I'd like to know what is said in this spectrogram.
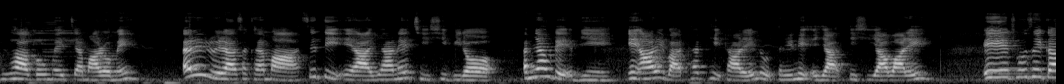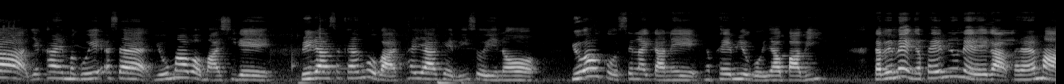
ဗျူဟာကုန်းပဲကြံပါတော့မယ်။အဲ့ဒီရေဒါစခန်းမှာစစ်တီအင်အားရာနဲ့ချီရှိပြီးတော့အမြောက်တွေအပြင်အင်အားတွေပါထပ်ဖြည့်ထားတယ်လို့သတင်းတွေအရသိရှိရပါတယ်။အေထိုးစစ်ကရခိုင်မကွေးအဆက်ရိုးမပေါ်မှာရှိတဲ့ရေဒါစခန်းကိုပါထပ်ရခဲ့ပြီးဆိုရင်တော့ရိုးအောက်ကိုဆင်းလိုက်တာနဲ့ငဖဲမြို့ကိုရောက်ပါပြီ။ဒါပေမဲ့ငဖဲမြို့နယ်တွေကဗရမ်းမှာ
